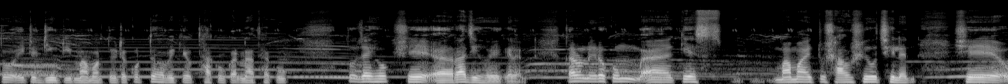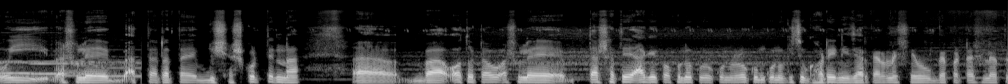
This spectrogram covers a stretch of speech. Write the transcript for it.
তো এটা ডিউটি মামার তো এটা করতে হবে, কেউ থাকুক আর না থাকুক। তো যাই হোক, সে রাজি হয়ে গেলেন। কারণ এরকম কেস, মামা একটু সাহসীও ছিলেন। সে ওই আসলে আত্মা টাত্মায় বিশ্বাস করতেন না বা অতটাও আসলে তার সাথে আগে কখনো কোনো রকম কোনো কিছু ঘটেনি, যার কারণে সেও ব্যাপারটা আসলে এত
